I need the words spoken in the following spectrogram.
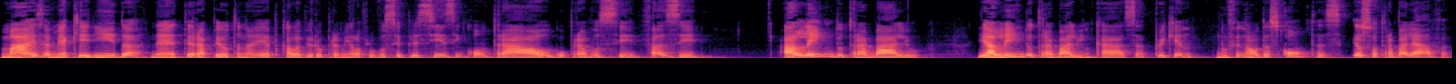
Mas a minha querida, né, terapeuta na época, ela virou para mim, ela falou: "Você precisa encontrar algo para você fazer além do trabalho e além do trabalho em casa, porque no final das contas eu só trabalhava.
